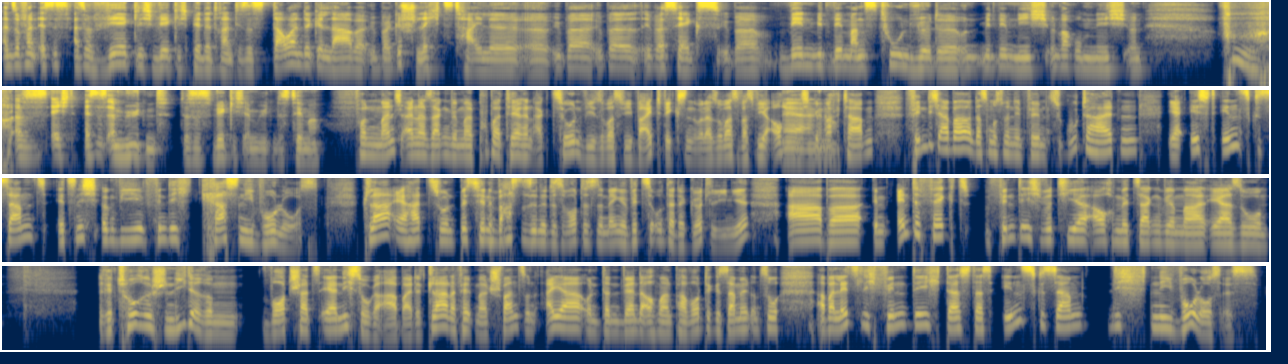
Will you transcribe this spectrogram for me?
Insofern, es ist also wirklich, wirklich penetrant. Dieses dauernde Gelaber über Geschlechtsteile, äh, über, über, über Sex, über wen, mit wem man es tun würde und mit wem nicht und warum nicht und Puh, also es ist echt, es ist ermüdend. Das ist wirklich ermüdendes Thema. Von manch einer, sagen wir mal, pubertären Aktionen wie sowas wie Weitwichsen oder sowas, was wir auch ja, nicht genau. gemacht haben. Finde ich aber, und das muss man dem Film zugute halten, er ist insgesamt jetzt nicht irgendwie, finde ich, krass niveaulos. Klar, er hat so ein bisschen im wahrsten Sinne des Wortes eine Menge Witze unter der Gürtellinie, aber im Endeffekt, finde ich, wird hier auch mit, sagen wir mal, eher so rhetorisch niederem Wortschatz eher nicht so gearbeitet. Klar, da fällt mal Schwanz und Eier und dann werden da auch mal ein paar Worte gesammelt und so. Aber letztlich finde ich, dass das insgesamt nicht niveaulos ist.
